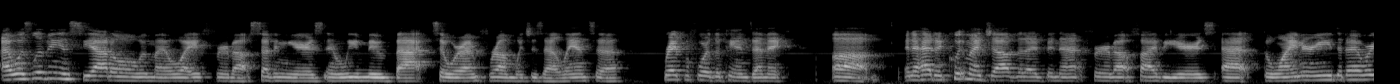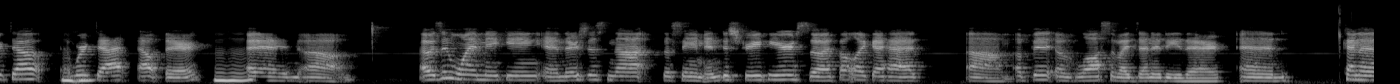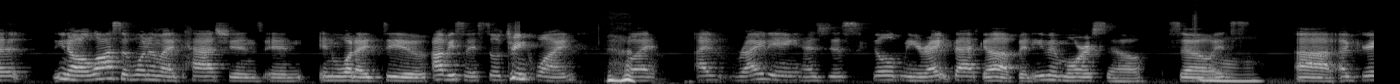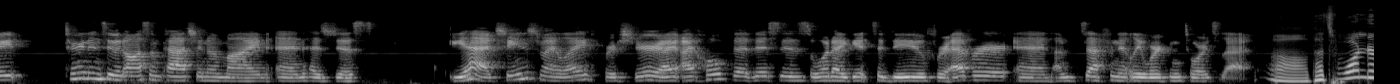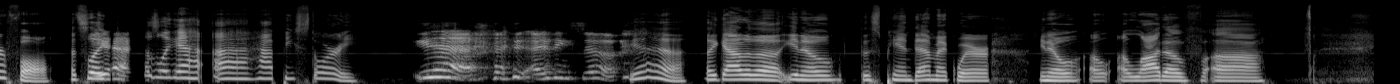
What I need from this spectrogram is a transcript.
I was living in Seattle with my wife for about seven years, and we moved back to where I'm from, which is Atlanta, right before the pandemic. Um, and I had to quit my job that I'd been at for about five years at the winery that I worked out mm-hmm. worked at out there, mm-hmm. and um, I was in winemaking, and there's just not the same industry here, so I felt like I had um, a bit of loss of identity there, and kind of you know a loss of one of my passions in in what I do. Obviously, I still drink wine, but I writing has just filled me right back up, and even more so. So Aww. it's uh, a great turned into an awesome passion of mine, and has just yeah, changed my life for sure. I, I hope that this is what I get to do forever, and I'm definitely working towards that. Oh, that's wonderful. That's like yeah. that's like a, a happy story. Yeah, I think so. Yeah, like out of the you know this pandemic where you know a, a lot of uh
